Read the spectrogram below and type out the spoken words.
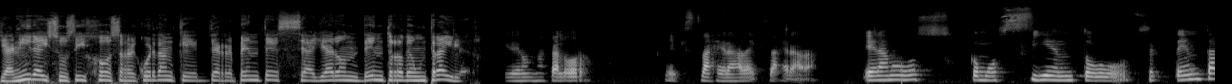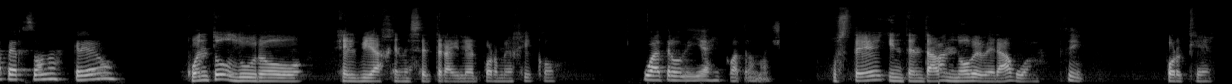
Yanira y sus hijos recuerdan que de repente se hallaron dentro de un tráiler. Era una calor exagerada, exagerada. Éramos como 170 personas, creo. ¿Cuánto duró el viaje en ese tráiler por México? Cuatro días y cuatro noches. Usted intentaba no beber agua. Sí. ¿Por qué?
